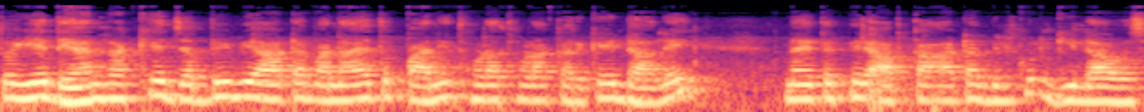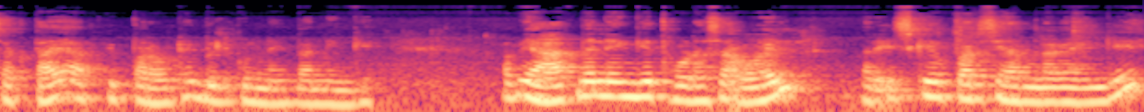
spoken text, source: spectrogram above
तो ये ध्यान रखें, जब भी भी आटा बनाए तो पानी थोड़ा थोड़ा करके ही डालें, नहीं तो फिर आपका आटा बिल्कुल गीला हो सकता है, आपके परोठे बिल्कुल नहीं बनेंगे। अभी हाथ में लेंगे थोड़ा सा ऑयल और इसके ऊपर से हम लगाएँगे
